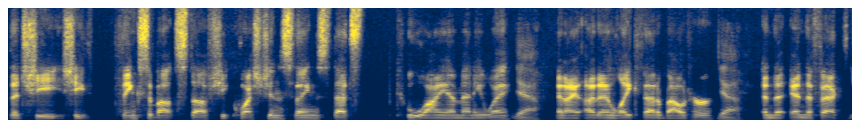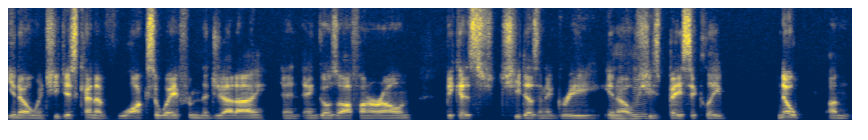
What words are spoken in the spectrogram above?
that she, she thinks about stuff, she questions things. That's who I am anyway Yeah, and I, I didn't like that about her. yeah, And the and the fact, you know, when she just kind of walks away from the Jedi and, and goes off on her own because she doesn't agree, you know, Mhm. she's basically, nope, I'm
